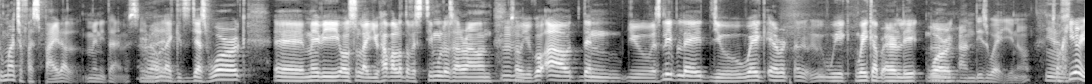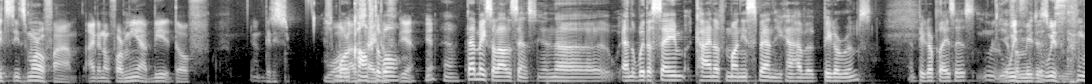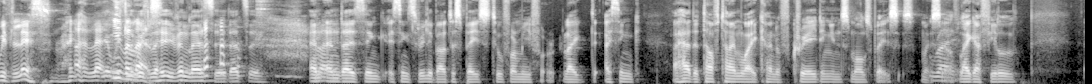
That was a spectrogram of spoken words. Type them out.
too much of a spiral many times you know like it's just work uh, maybe also like you have a lot of stimulus around so Mhm. you go out then you sleep late you wake er- uh, wake, wake up early work Mm. and this way you know so here it's it's more of a i don't know for me a bit of there is It's more outside of- comfortable. yeah yeah Yeah, that makes a lot of sense. And uh, and with the same kind of money spent, you can have a bigger rooms, bigger places. Yeah, with, me with with less right Uh, le- Yeah, even with less. le- even less. Yeah, that's it. And Right. and I think I think it's really about the space too for me. For like th- I think I had a tough time like kind of creating in small spaces myself. Right. Like I feel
